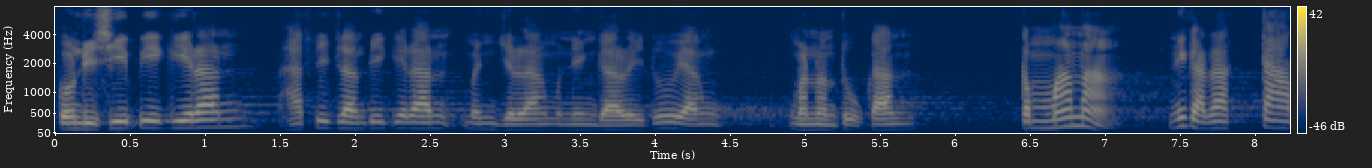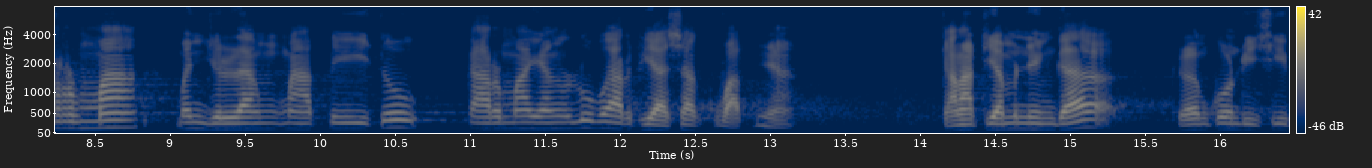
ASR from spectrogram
Kondisi pikiran, hati dan pikiran menjelang meninggal itu yang menentukan ke mana. Ini karena karma menjelang mati itu karma yang luar biasa kuatnya. Karena dia meninggal dalam kondisi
